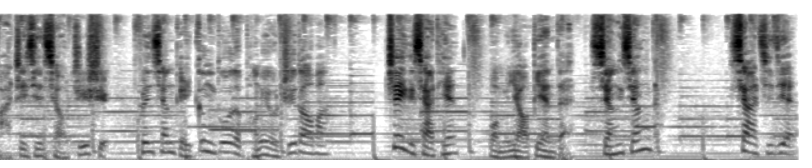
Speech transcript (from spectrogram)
把这些小知识分享给更多的朋友知道吧。这个夏天我们要变得香香的，下期见。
